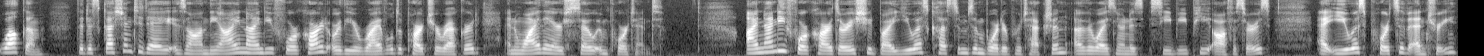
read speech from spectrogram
Welcome. The discussion today is on the I 94 card or the arrival departure record and why they are so important. I 94 cards are issued by U.S. Customs and Border Protection, otherwise known as CBP officers, at U.S. ports of entry,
